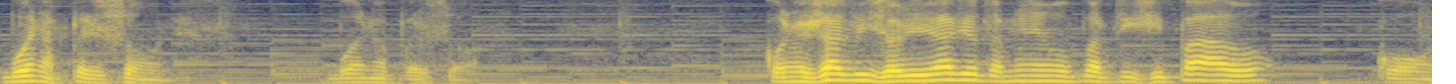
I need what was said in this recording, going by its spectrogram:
buenas personas, buenas personas. Con el rugby solidario también hemos participado con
